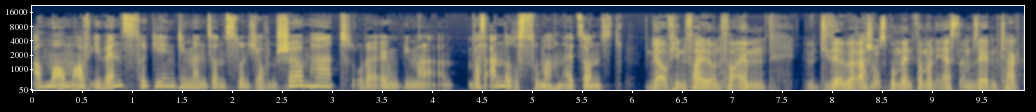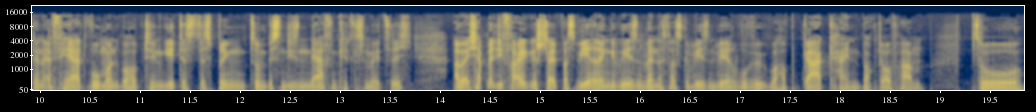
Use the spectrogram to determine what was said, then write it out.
auch mal um auf Events zu gehen, die man sonst so nicht auf dem Schirm hat oder irgendwie mal was anderes zu machen als sonst. Ja, auf jeden Fall. Und vor allem dieser Überraschungsmoment, wenn man erst am selben Tag dann erfährt, wo man überhaupt hingeht, das, das bringt so ein bisschen diesen Nervenkitzel mit sich. Aber ich habe mir die Frage gestellt, was wäre denn gewesen, wenn das was gewesen wäre, wo wir überhaupt gar keinen Bock drauf haben? So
